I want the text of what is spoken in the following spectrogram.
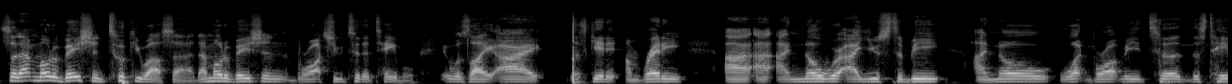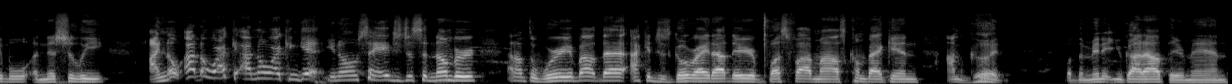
So that motivation took you outside. That motivation brought you to the table. It was like, all right, let's get it. I'm ready. I, I, I know where I used to be. I know what brought me to this table initially. I know, I know, I can, I know I can get. You know, what I'm saying age is just a number. I don't have to worry about that. I could just go right out there, bust five miles, come back in. I'm good. But the minute you got out there, man,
